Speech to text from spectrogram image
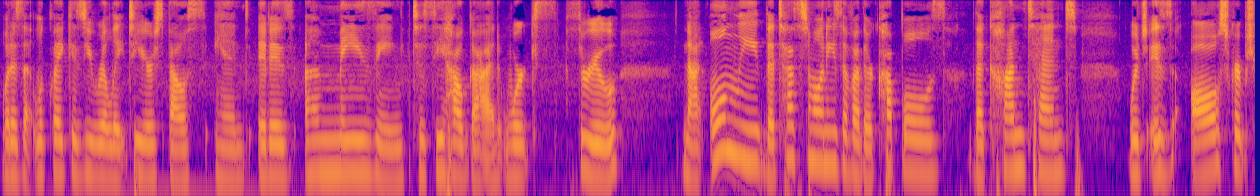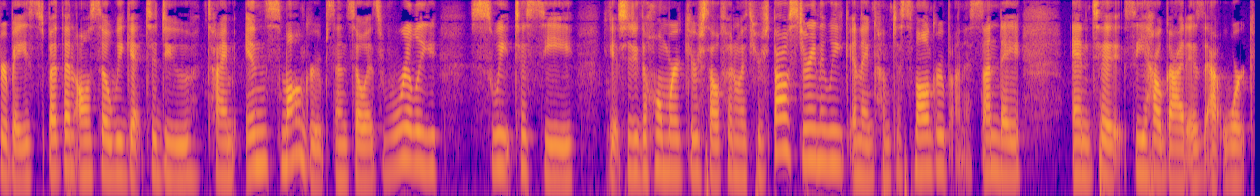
What does that look like as you relate to your spouse? And it is amazing to see how God works through not only the testimonies of other couples, the content, which is all scripture based, but then also we get to do time in small groups. And so it's really sweet to see. You get to do the homework yourself and with your spouse during the week, and then come to small group on a Sunday and to see how God is at work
